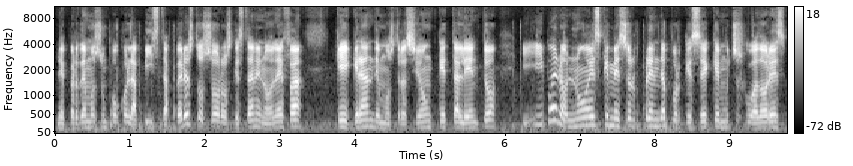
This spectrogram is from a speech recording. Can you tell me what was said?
le perdemos un poco la pista, pero estos zorros que están en Onefa, qué gran demostración, qué talento y, bueno, no es que me sorprenda porque sé que muchos jugadores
